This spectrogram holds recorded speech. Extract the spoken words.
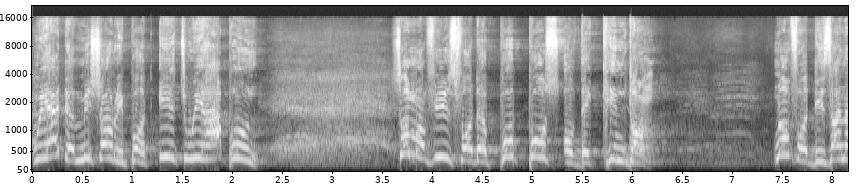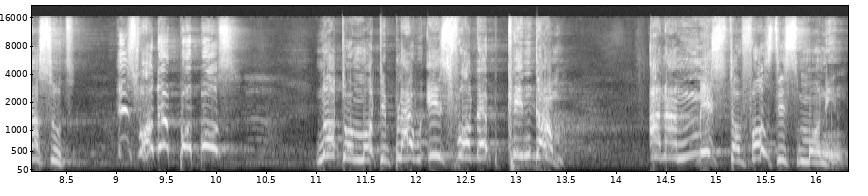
We had the mission report. It will happen. Some of you is for the purpose of the kingdom, not for designer suit. It's for the purpose, not to multiply. It's for the kingdom. And amidst of us this morning,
